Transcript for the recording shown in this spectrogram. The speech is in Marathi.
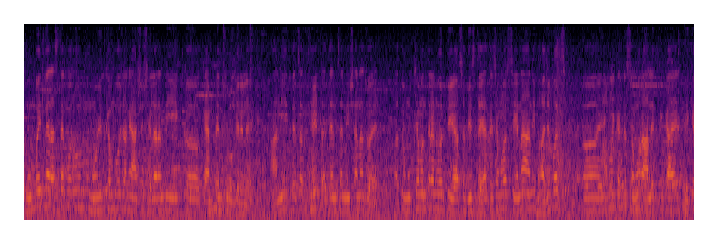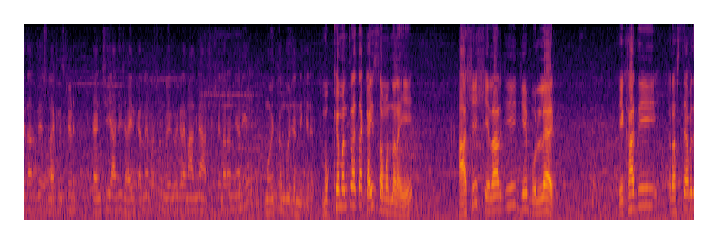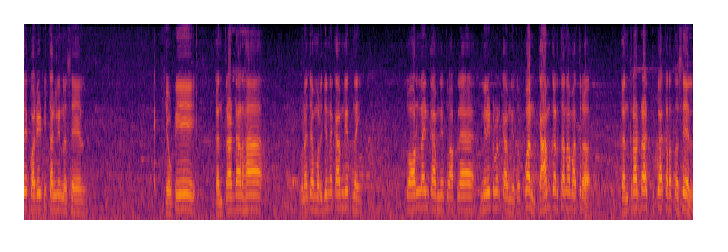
मुंबईतल्या रस्त्यांवरून मोहित कंबोज आणि आशिष शेलारांनी एक कॅम्पेन सुरू केलेलं आहे. आणि त्याचा थेट त्यांचा निशाणा जो आहे तो मुख्यमंत्र्यांवरती आहे असं दिसतंय. त्याच्यामुळं सेना आणि भाजपच एकमेकांच्या समोर आलेत की काय ठेकेदार जे ब्लॅकलिस्टेड त्यांची यादी जाहीर करण्यापासून वेगवेगळ्या मागण्या आशिष शेलारांनी आणि मोहित कंबोज यांनी केल्या. मुख्यमंत्र्याचा काहीच संबंध नाही. आशिष शेलारजी जे बोलले आहेत एखादी रस्त्यामध्ये क्वालिटी चांगली नसेल शेवटी कंत्राटदार हा कुणाच्या मर्जीनं काम घेत नाही. तो ऑनलाईन काम घेतो आपल्या मेरिटवर काम घेतो. पण काम करताना मात्र कंत्राटदार चुका करत असेल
